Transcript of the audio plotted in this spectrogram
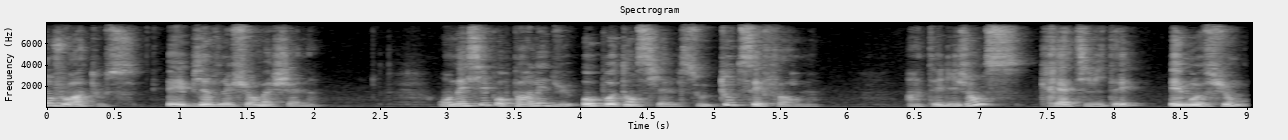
Bonjour à tous et bienvenue sur ma chaîne. On est ici pour parler du haut potentiel sous toutes ses formes. Intelligence, créativité, émotion,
